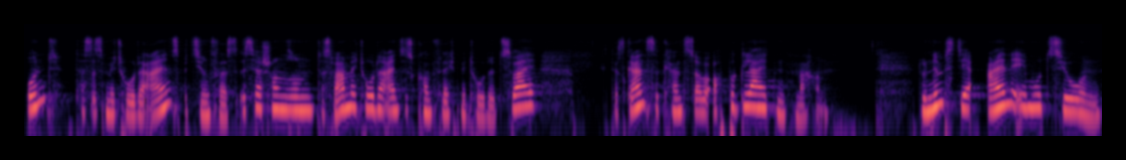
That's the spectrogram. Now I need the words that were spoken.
Und das ist Methode 1, beziehungsweise ist ja schon so ein, das war Methode 1, es kommt vielleicht Methode 2. Das Ganze kannst du aber auch begleitend machen. Du nimmst dir eine Emotion,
